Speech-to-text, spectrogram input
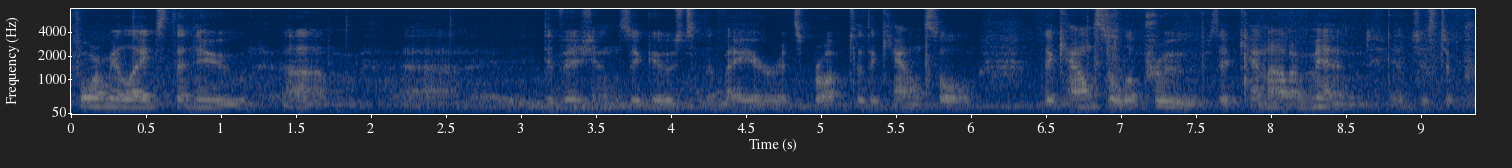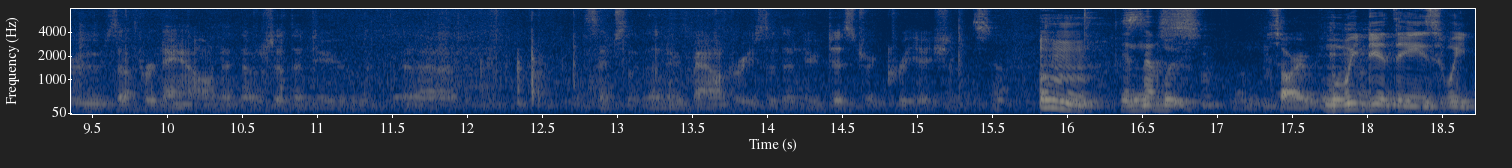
formulates the new um, divisions. It goes to the mayor, it's brought to the council. The council approves, it cannot amend, it just approves up or down, and those are the new, uh, essentially the new boundaries of the new district creations. And we- Sorry, when we did these, we,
